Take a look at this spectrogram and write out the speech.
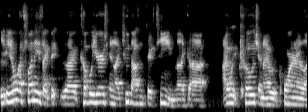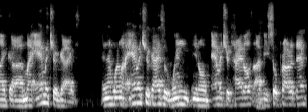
you you know what's funny is like a couple years in like 2015, like uh, I would coach and I would corner like uh, my amateur guys, and then when my amateur guys would win, you know, amateur titles, I'd be so proud of them.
